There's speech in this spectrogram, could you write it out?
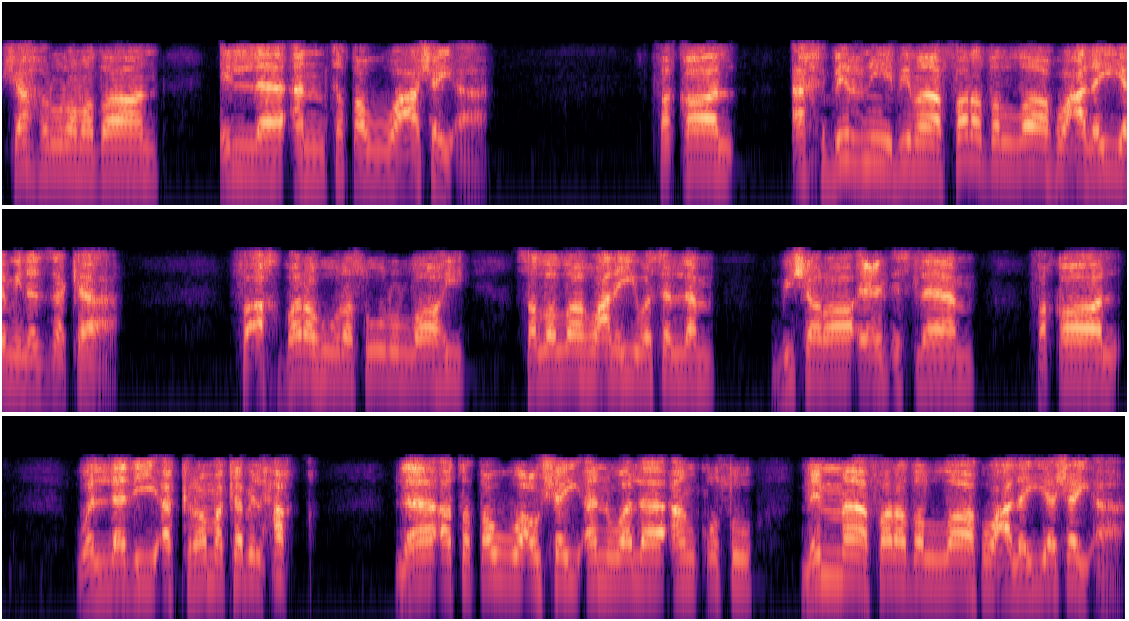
شهر رمضان إلا أن تطوع شيئا. فقال أخبرني بما فرض الله علي من الزكاة. فأخبره رسول الله صلى الله عليه وسلم بشرائع الإسلام فقال والذي أكرمك بالحق. لا أتطوع شيئا ولا أنقص مما فرض الله علي شيئا.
